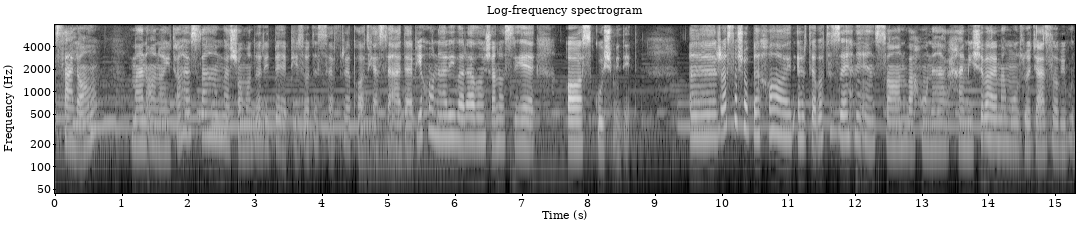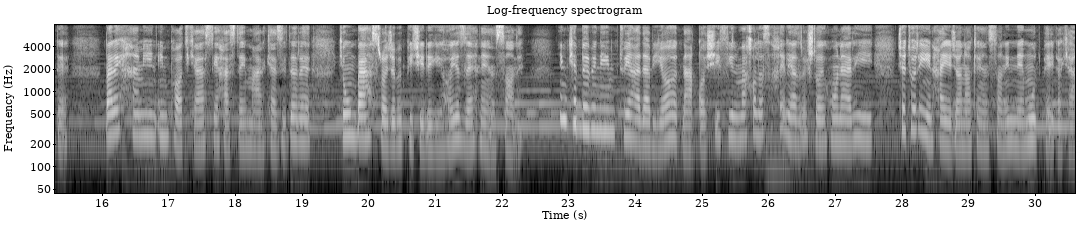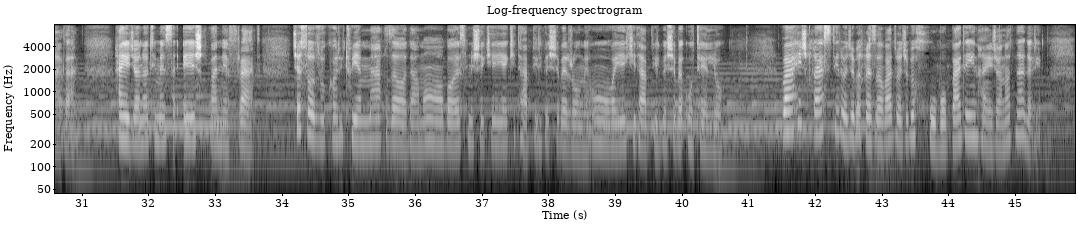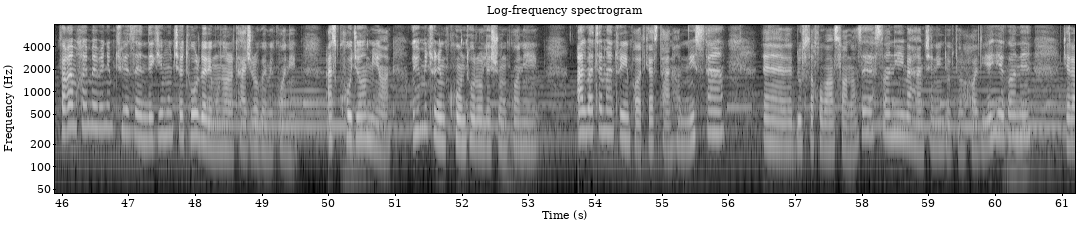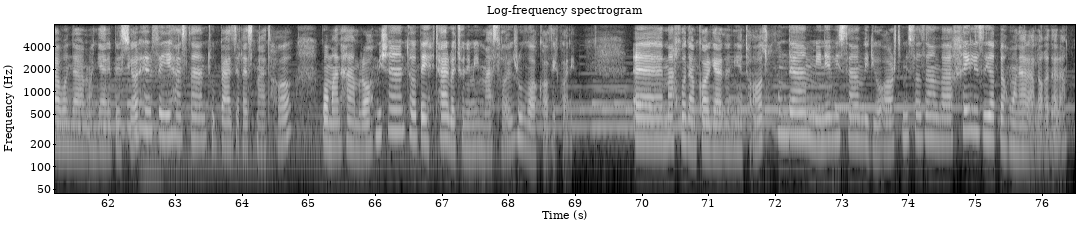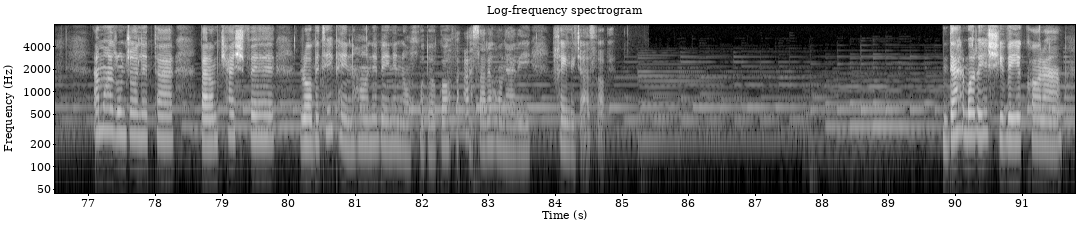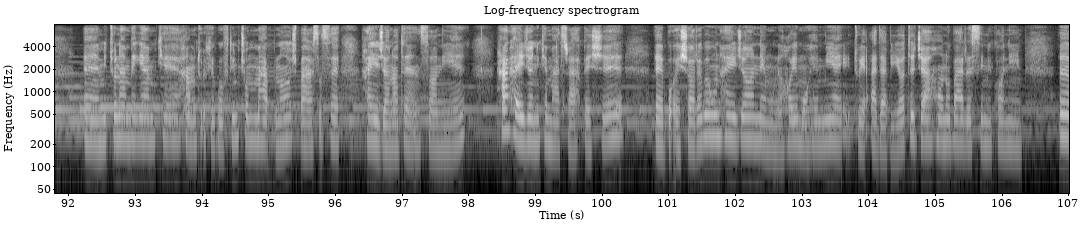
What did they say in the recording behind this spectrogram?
سلام. من آنایتا هستم و شما دارید به اپیزود سفر پادکست ادبی هنری و روانشناسی آس گوش می‌دید. راستش رو بخواید ارتباط ذهن انسان و هنر همیشه برای من موضوع جذابی بوده. برای همین این پادکست یه هسته مرکزی داره که اون بحث راجع به پیچیدگی های ذهن انسانه. اینکه ببینیم توی ادبیات، نقاشی، فیلم و خلاصه خیلی از رشته هنری چطوری این هیجانات انسانی نمود پیدا کردن. هیجاناتی مثل عشق و نفرت چه سازوکاری توی مغز آدما باعث میشه که یکی تبدیل بشه به رومئو و یکی تبدیل بشه به اوتلو و هیچ قصدی راجع به قضاوت راجع به خوب و بد این هیجانات نداریم. فقط می‌خوایم ببینیم توی زندگیمون چطور داریم اونا رو تجربه می‌کنیم. از کجا میان؟ آیا می‌تونیم کنترلشون کنیم؟ البته من توی این پادکست تنها نیستم. دوست خوبم ساناز احسانی و همچنین دکتر هادیه یگانه که روان درمانگر بسیار حرفه‌ای هستند تو بعضی قسمت ها با من همراه میشن تا بهتر بتونیم این مسائل رو واکاوی کنیم. من خودم کارگردانی تئاتر خوندم می نویسم ویدیو آرت می سازم و خیلی زیاد به هنر علاقه دارم. اما از اون جالبتر برام کشف رابطه پنهان بین ناخودآگاه و اثر هنری خیلی جذابه. درباره شیوه کارم می‌تونم بگم که همونطور که گفتیم چون مبناش بر اساس هیجانات انسانیه هر هیجانی که مطرح بشه با اشاره به اون هیجان نمونه های مهمی توی ادبیات جهان رو بررسی می‌کنیم.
